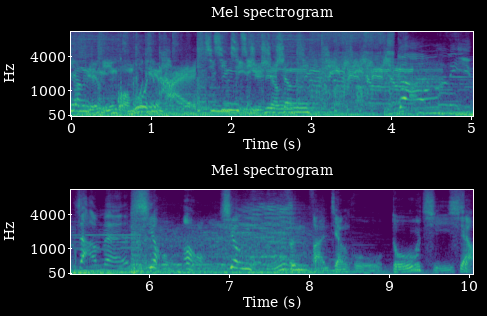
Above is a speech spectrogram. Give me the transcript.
央人民广播电台经济之声，高丽掌门笑傲江湖，纷返江湖，独骑笑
